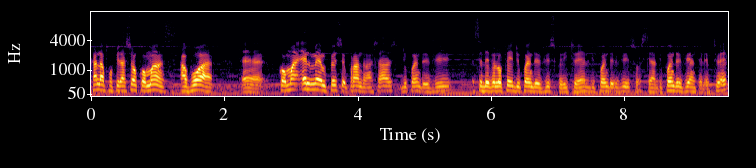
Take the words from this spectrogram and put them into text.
Quand la population commence à voir euh, comment elle-même peut se prendre en charge du point de vue, se développer du point de vue spirituel, du point de vue social, du point de vue intellectuel,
